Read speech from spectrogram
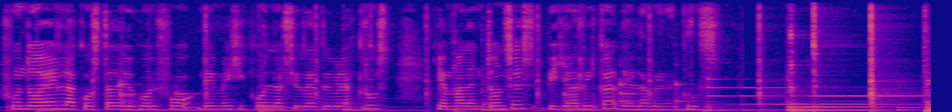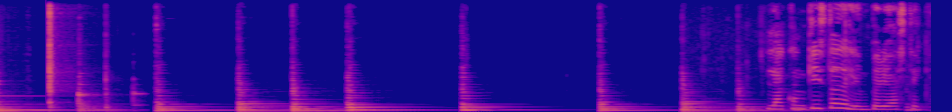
fundó en la costa del Golfo de México la ciudad de Veracruz, llamada entonces Villarrica de la Veracruz. La conquista del Imperio Azteca.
